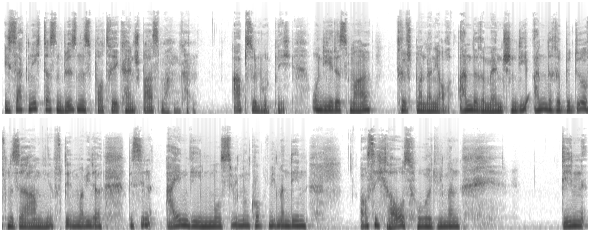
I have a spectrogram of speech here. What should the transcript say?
Ich sag nicht, dass ein Business-Porträt keinen Spaß machen kann. Absolut nicht. Und jedes Mal trifft man dann ja auch andere Menschen, die andere Bedürfnisse haben, auf denen man wieder ein bisschen eingehen muss, wie man guckt, wie man denen aus sich rausholt, wie man den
